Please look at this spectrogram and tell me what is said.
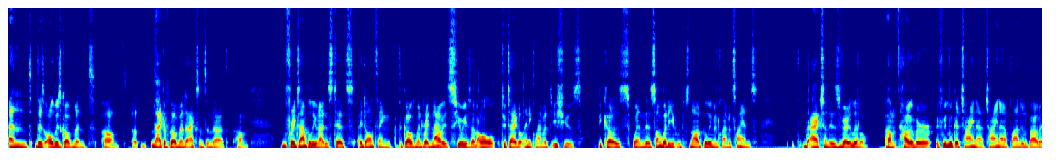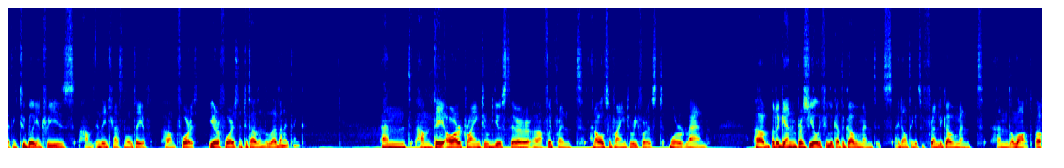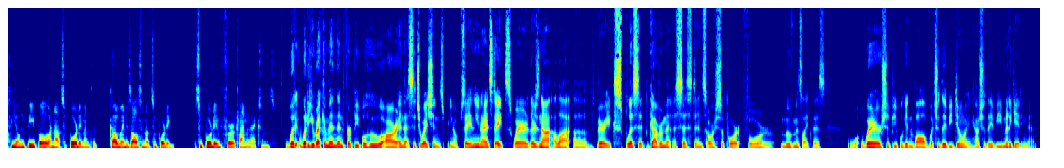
And there's always government um, lack of government actions in that. Um, for example, the United States, I don't think the government right now is serious at all to tackle any climate issues because when there's somebody who does not believe in climate science, the action is very little. Um, however, if we look at China, China planted about I think two billion trees um, in the International Day of um, Forest Year of Forest in 2011, I think, and um, they are trying to reduce their uh, footprint and also trying to reforest more land. Uh, but again, Brazil, if you look at the government, it's I don't think it's a friendly government, and a lot of young people are not supportive, and the government is also not supporting supportive for climate actions. What What do you recommend then for people who are in that situation? You know, say in the United States, where there's not a lot of very explicit government assistance or support for movements like this. Where should people get involved? What should they be doing? How should they be mitigating that?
